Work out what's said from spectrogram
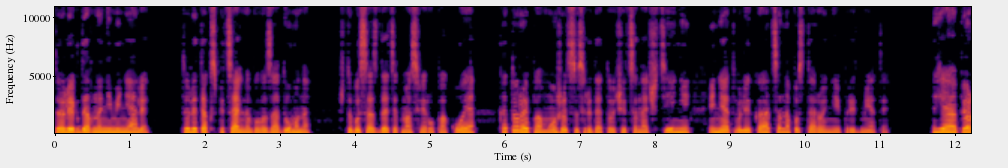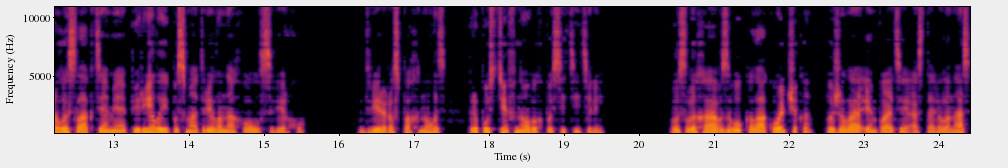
То ли их давно не меняли, то ли так специально было задумано, чтобы создать атмосферу покоя, которая поможет сосредоточиться на чтении и не отвлекаться на посторонние предметы. Я оперлась локтями о перила и посмотрела на холл сверху. Дверь распахнулась, пропустив новых посетителей. Услыхав звук колокольчика, пожилая эмпатия оставила нас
